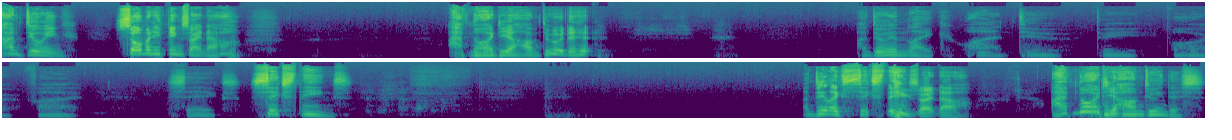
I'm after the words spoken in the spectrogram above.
I'm doing so many things right now. I have no idea how I'm doing it. I'm doing like one, two, three, four, five, six, six things. I'm doing like six things right now. I have no idea how I'm doing this.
